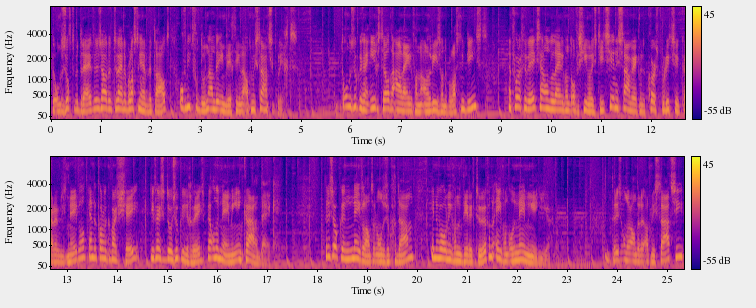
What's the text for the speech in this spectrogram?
De onderzochte bedrijven zouden te weinig belasting hebben betaald of niet voldoen aan de inlichting en de administratieplicht. De onderzoeken zijn ingesteld naar aanleiding van een analyse van de Belastingdienst. En vorige week zijn onder leiding van het officier van justitie en in samenwerking met de Korps Politie Caribisch Nederland en de Koninklijke Marché diverse doorzoekingen geweest bij ondernemingen in Kralendijk. Er is ook in Nederland een onderzoek gedaan in de woning van een directeur van een van de ondernemingen hier. Er is onder andere administratie,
